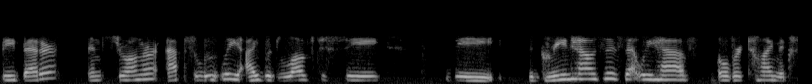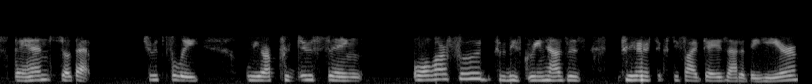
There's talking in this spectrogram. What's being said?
be better and stronger? Absolutely. I would love to see the the greenhouses that we have over time expand so that, truthfully, we are producing all our food through these greenhouses 365 days out of the year.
